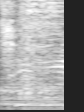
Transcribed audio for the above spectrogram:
বুঝি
